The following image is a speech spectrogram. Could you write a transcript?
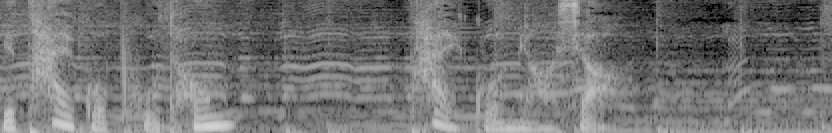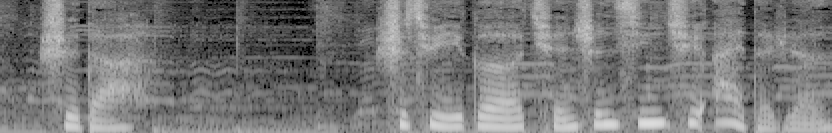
也太过普通。太过渺小。是的，失去一个全身心去爱的人，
